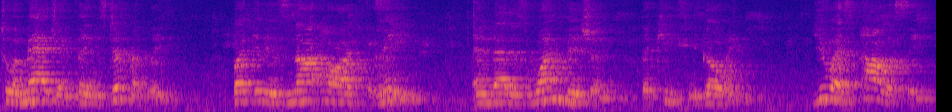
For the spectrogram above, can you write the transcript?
to imagine things differently, but it is not hard for me, and that is one vision that keeps me going. U.S. policy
